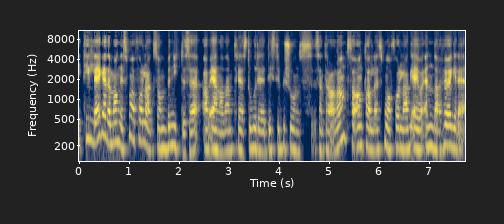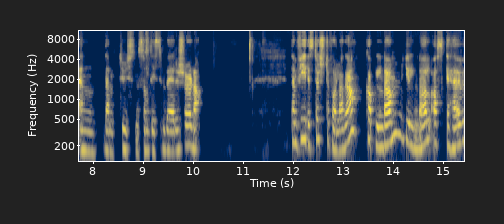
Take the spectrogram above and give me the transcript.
I tillegg er det mange små forlag som benytter seg av en av de tre store distribusjonssentralene, så antallet små forlag er jo enda høyere enn de 1000 som distribuerer sjøl, da. De fire største forlagene, Cappelen Dam, Gyllendal, Aschehoug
